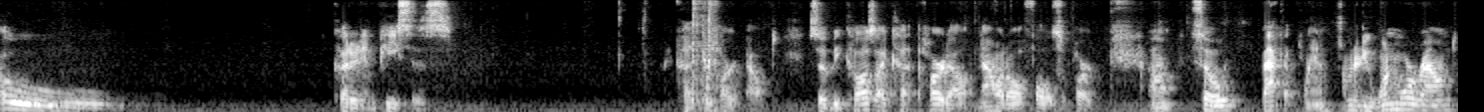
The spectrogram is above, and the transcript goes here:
Oh, cut it in pieces. I cut the heart out. So because I cut the heart out, now it all falls apart. Um, so backup plan. I'm going to do one more round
